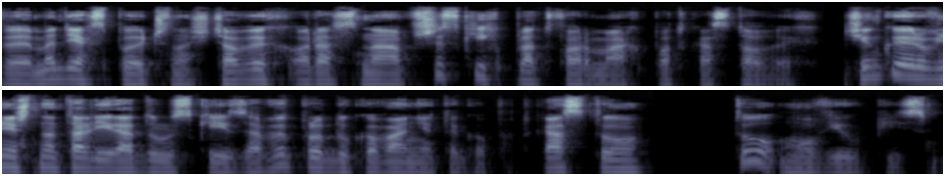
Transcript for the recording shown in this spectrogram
w mediach społecznościowych oraz na wszystkich platformach podcastowych. Dziękuję również Natalii Radulskiej za wyprodukowanie tego podcastu. Tu mówił Pism.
